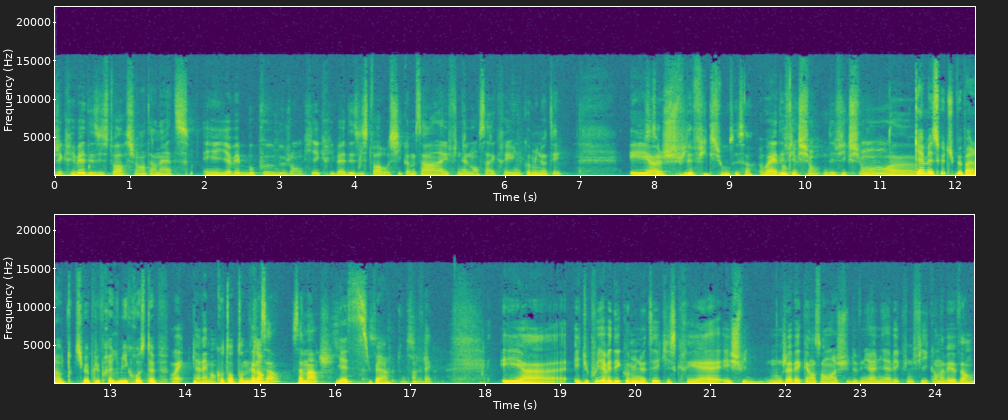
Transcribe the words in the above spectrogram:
j'écrivais des histoires sur Internet. Et il y avait beaucoup de gens qui écrivaient des histoires aussi comme ça. Et finalement, ça a créé une communauté. Et euh, je suis. Des fictions, c'est ça? Ouais, des fictions. Des fictions. euh, Cam, est-ce que tu peux parler un tout petit peu plus près du micro, stop Ouais, carrément. Qu'on t'entende Comme bien. ça? Ça Mm. marche? Yes, super. Parfait. Et, euh, et du coup, il y avait des communautés qui se créaient. Et je suis, donc j'avais 15 ans et je suis devenue amie avec une fille qui en avait 20.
